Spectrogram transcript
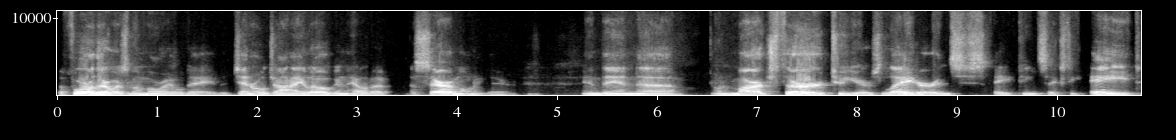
Before there was Memorial Day, General John A. Logan held a, a ceremony there. And then uh, on March 3rd, two years later in 1868,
